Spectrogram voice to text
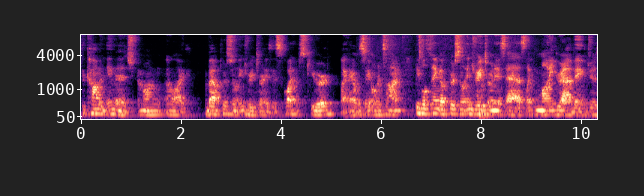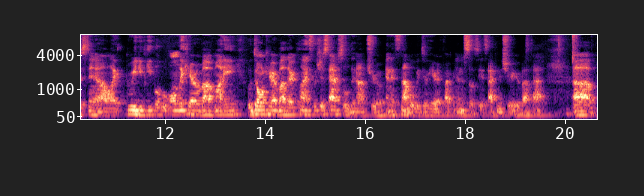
the common image among uh, like about personal injury attorneys is quite obscured. Like I would say over time, people think of personal injury attorneys as like money grabbing, just you know like greedy people who only care about money, who don't care about their clients, which is absolutely not true, and it's not what we do here at Pipeline and Associates. I can assure you about that. Uh,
